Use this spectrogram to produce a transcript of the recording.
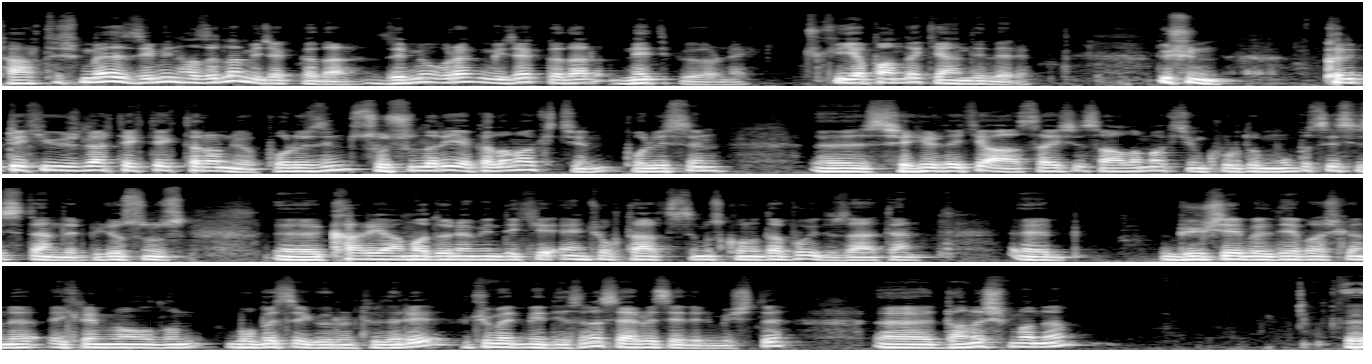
tartışmaya zemin hazırlamayacak kadar, zemin bırakmayacak kadar net bir örnek. Çünkü yapan da kendileri. Düşünün klipteki yüzler tek tek taranıyor. Polisin suçluları yakalamak için, polisin e, şehirdeki asayişi sağlamak için kurduğu mobese sistemleri biliyorsunuz e, kar yağma dönemindeki en çok tartıştığımız konu da buydu zaten. E, Büyükşehir Belediye Başkanı Ekrem İmamoğlu'nun mobese görüntüleri hükümet medyasına servis edilmişti. E, danışmanı e,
